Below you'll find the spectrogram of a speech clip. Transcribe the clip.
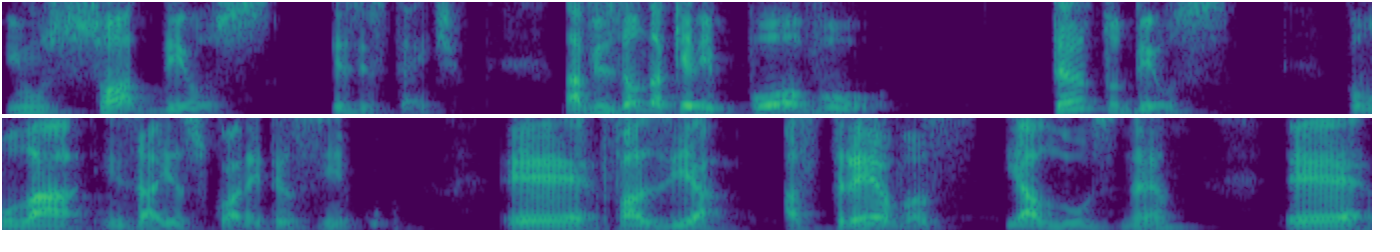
e um só Deus existente. Na visão daquele povo, tanto Deus como lá em Isaías 45, é, fazia as trevas e a luz, né? É,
